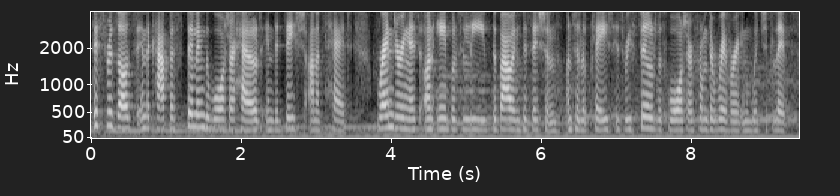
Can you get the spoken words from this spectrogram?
This results in the kappa spilling the water held in the dish on its head, rendering it unable to leave the bowing position until the plate is refilled with water from the river in which it lives.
